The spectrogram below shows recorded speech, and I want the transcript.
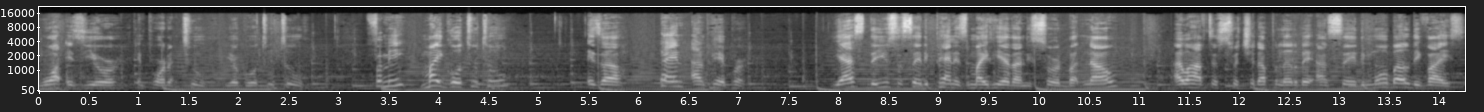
what is your important tool, your go-to tool? For me, my go-to tool is a pen and paper. Yes, they used to say the pen is mightier than the sword, but now I will have to switch it up a little bit and say the mobile device,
